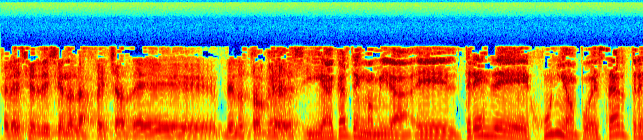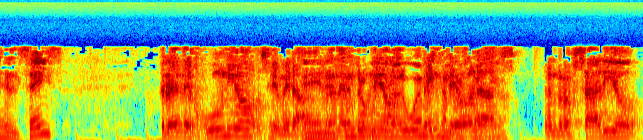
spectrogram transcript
¿querés ir diciendo las fechas de, de los toques? Y acá tengo, mira, el 3 de junio, ¿puede ser? ¿3 del 6? 3 de junio, sí, mira. En 3 el Centro junio, Cultural Güemes, en 20 Rosario. horas en Rosario,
